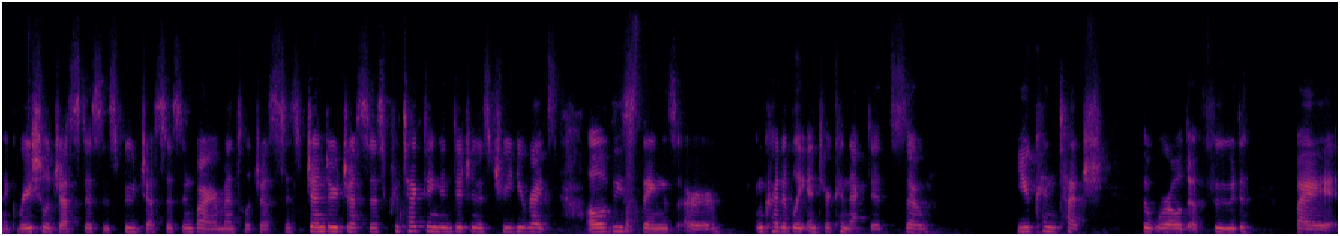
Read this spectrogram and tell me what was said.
like racial justice is food justice, environmental justice, gender justice, protecting indigenous treaty rights. All of these things are incredibly interconnected. So you can touch the world of food by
